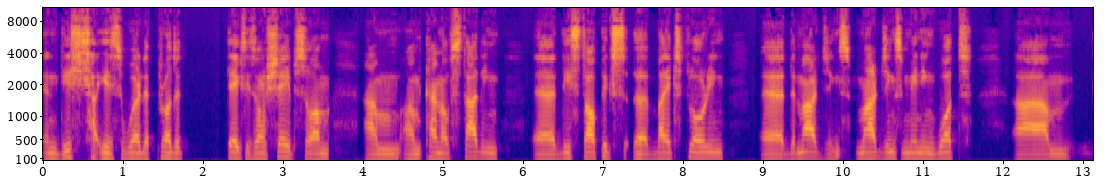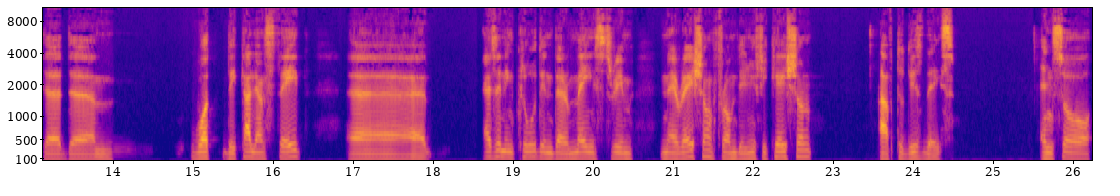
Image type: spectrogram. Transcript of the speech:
and this is where the project takes its own shape. So I'm I'm I'm kind of studying these topics uh, by exploring uh, the margins. Margins meaning what um, the the um, what the Italian state uh, hasn't included in their mainstream narration from the unification up to these days. And so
